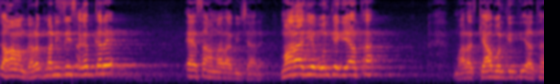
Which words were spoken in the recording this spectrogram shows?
तो हम गर्म पानी से ही स्वागत करें। ऐसा हमारा विचार है। महाराज ये बोल के गया था। महाराज, क्या बोल के गया था?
